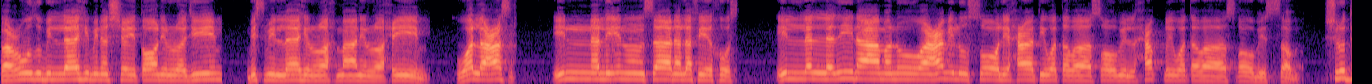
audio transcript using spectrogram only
فأعوذ بالله من الشيطان الرجيم بسم الله الرحمن الرحيم والعصر إن الإنسان لفي خسر إلا الذين آمنوا وعملوا الصالحات وتواصوا بالحق وتواصوا بالصبر শ্রদ্ধ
